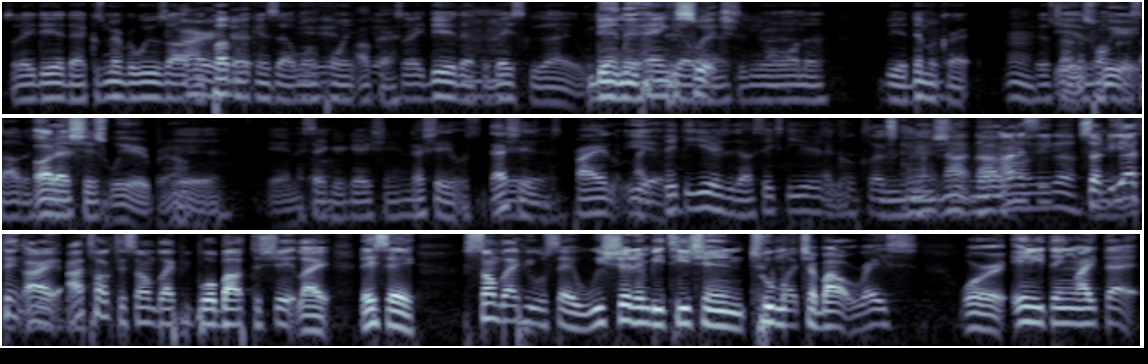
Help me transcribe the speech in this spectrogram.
so they did that because remember we was all I Republicans at one Yeah. point. Okay. so they did that to mm-hmm. basically like Then they- hang they your switched. ass if you want to be a Democrat. Mm. They was yeah, trying it's to punk weird. us out and All shit. that shit's weird, bro. Yeah, Yeah, and the segregation. That shit was that shit was probably like Yeah. fifty years ago, sixty years ago. Ku Klux mm-hmm. Klan shit. Not- not honestly, ago. so do y'all think? All right, I talked to some black people about the shit. Like they say, some black people say we shouldn't be teaching too much about race or anything like that.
